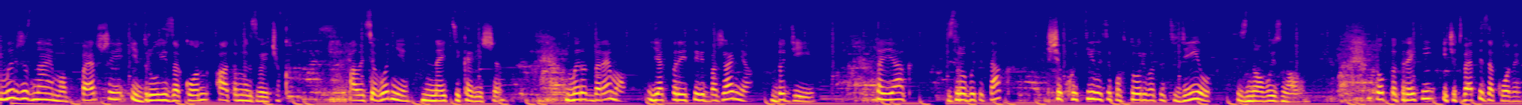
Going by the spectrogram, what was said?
Ми вже знаємо перший і другий закон атомних звичок. Але сьогодні найцікавіше. Ми розберемо, як перейти від бажання до дії, та як зробити так, щоб хотілося повторювати цю дію знову і знову. Тобто третій і четвертий закони.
